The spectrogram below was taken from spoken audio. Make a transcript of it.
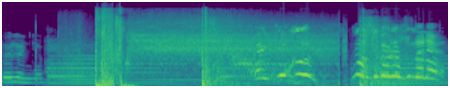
Böyle oynayacağım. Ben yokum. Nasıl görüyorsun beni?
